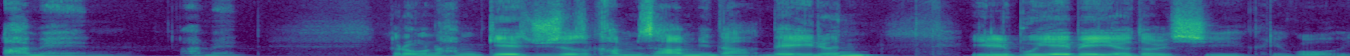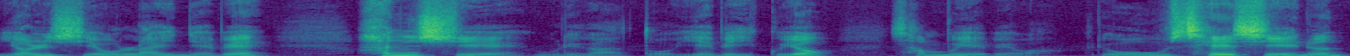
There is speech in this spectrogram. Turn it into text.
아멘. 아멘. 여러분 함께 해 주셔서 감사합니다. 내일은 일부 예배 8시 그리고 10시에 온라인 예배 1시에 우리가 또 예배 있고요. 3부 예배와 그리고 오후 3시에는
